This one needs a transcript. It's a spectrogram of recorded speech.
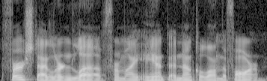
First, I learned love from my aunt and uncle on the farm.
